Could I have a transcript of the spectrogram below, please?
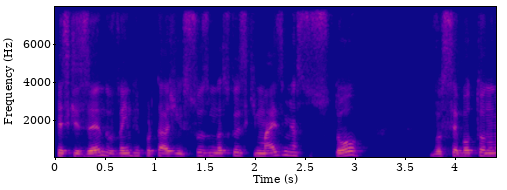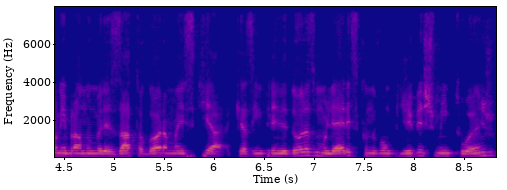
pesquisando, vendo reportagens suas, uma das coisas que mais me assustou você botou, não vou lembrar o número exato agora, mas que, a, que as empreendedoras mulheres, quando vão pedir investimento anjo,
